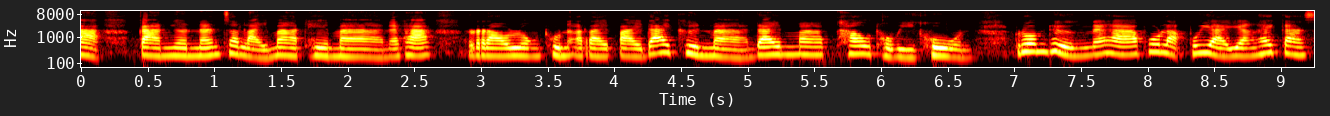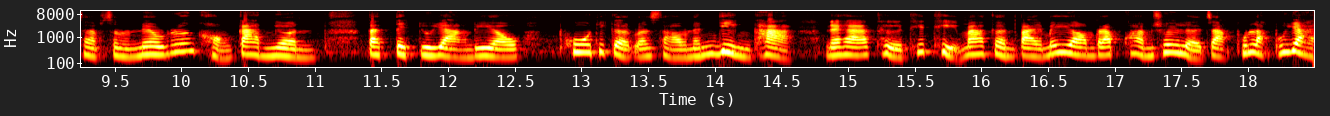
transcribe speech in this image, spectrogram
ค่ะ การเงินนั้นจะไหลมาเทมานะคะ เราลงทุนอะไรไปได้คืนมาได้มากเท่าทวีคูณ รวมถึงนะคะผู้หลักผู้ใหญ่ยังให้การสนับสนุนในเรื่องของการเงิน แต่ติดอยู่อย่างเดียวผู้ที่เกิดวันเสาร์นั้นยิงค่ะนะคะ ถือทิฐิมากเกินไปไม่ยอมรับความช่วยเหลือจากผู้หลักผู้ใหญ่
